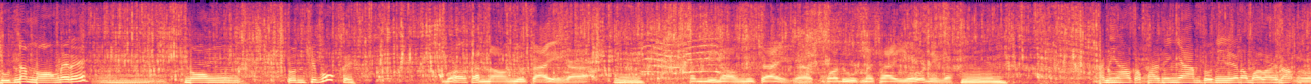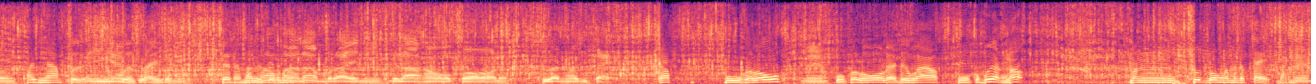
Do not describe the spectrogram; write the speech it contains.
ดูดน้ำหนองได้เด้หนองจนชิบุกเลยบ่คันน้องอยู่ใกล้กะอืม คันมีน้องอยู่ใกล้กะพอดูดมาใช้โยนี่กะนี่อันนี้เขากับพายามตัวนี้เด้เนาะบ่อะไรเนาะเออพายามเปิดพยายามเปิดใส่ตัวนี้แต่ถ้ามัมันนเฮามาน้ำบ่ได้นี่ เวลาเฮาก่อเลยเพื่อนเฮาสิแตกกับปูกระโหลแม่นปูกระโหลแหละหรือว่าปูกระเบื้องเนาะมันชุดลงแล้วมันก็แตกแม่น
